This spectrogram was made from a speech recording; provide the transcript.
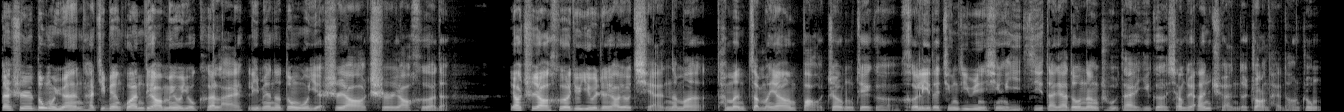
但是动物园，它即便关掉，没有游客来，里面的动物也是要吃要喝的。要吃要喝，就意味着要有钱。那么他们怎么样保证这个合理的经济运行，以及大家都能处在一个相对安全的状态当中？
